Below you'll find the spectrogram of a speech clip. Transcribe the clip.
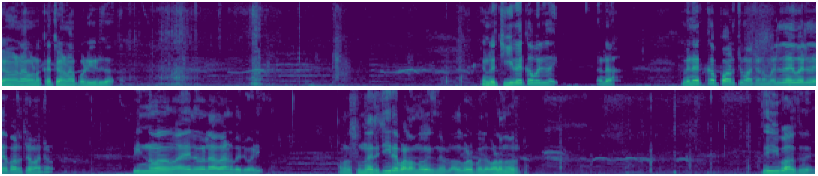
ചാണ ഉണക്ക ചാണകപ്പൊടി ഇടുക. ഉണ്ട് ചീരയൊക്കെ വലുതായി. എന്താ ഇവനൊക്കെ പറിച്ചു മാറ്റണം. വലുതായി വലുതായി പറിച്ചു മാറ്റണം. ഇന്ന് അതിനുള്ള അതാണ് പരിപാടി. നമ്മൾ സുന്ദര ചീര വളർന്നു വരുന്നേ ഉള്ളൂ. അത് കുഴപ്പമില്ല. വളർന്നു വരട്ടെ. ഈ ഭാഗത്ത്.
